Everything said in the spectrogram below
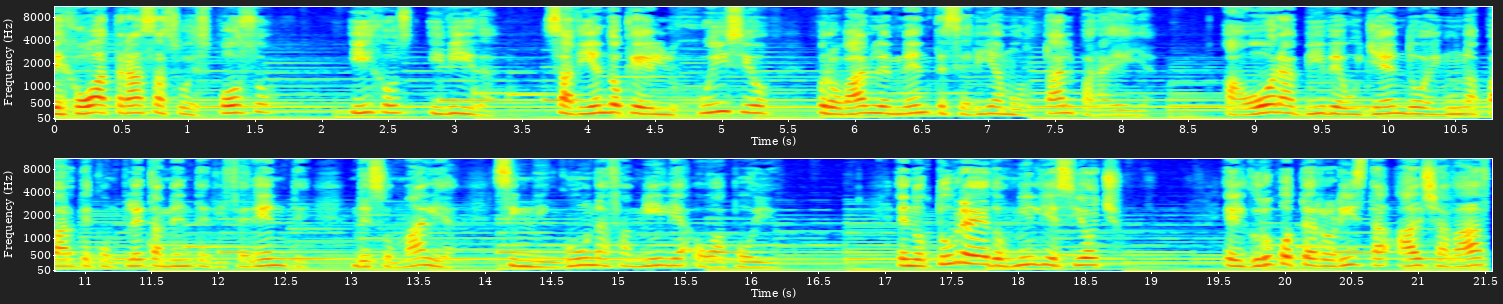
Dejó atrás a su esposo, hijos y vida, sabiendo que el juicio probablemente sería mortal para ella. Ahora vive huyendo en una parte completamente diferente de Somalia, sin ninguna familia o apoyo. En octubre de 2018, el grupo terrorista Al-Shabaab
